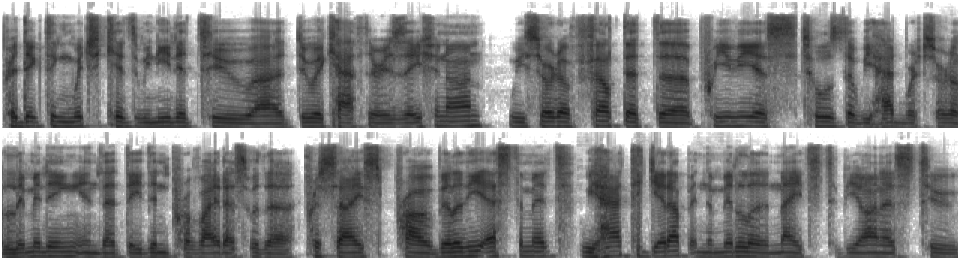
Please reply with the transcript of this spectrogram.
predicting which kids we needed to uh, do a catheterization on we sort of felt that the previous tools that we had were sort of limiting in that they didn't provide us with a precise probability estimate. We had to get up in the middle of the night, to be honest, to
